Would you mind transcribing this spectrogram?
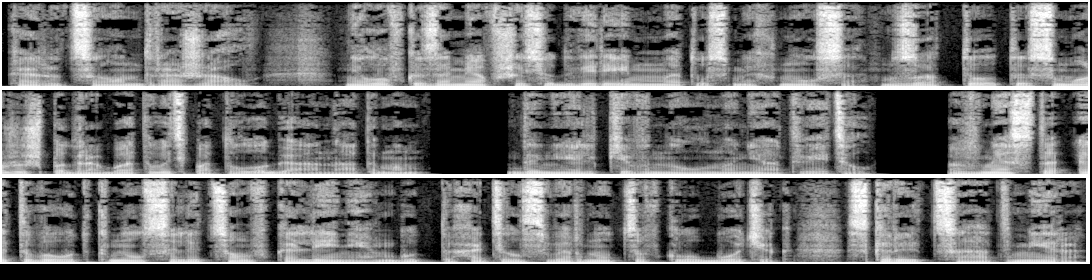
Кажется, он дрожал. Неловко замявшись у дверей, Мэтт усмехнулся. «Зато ты сможешь подрабатывать патологоанатомом». Даниэль кивнул, но не ответил. Вместо этого уткнулся лицом в колени, будто хотел свернуться в клубочек, скрыться от мира.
